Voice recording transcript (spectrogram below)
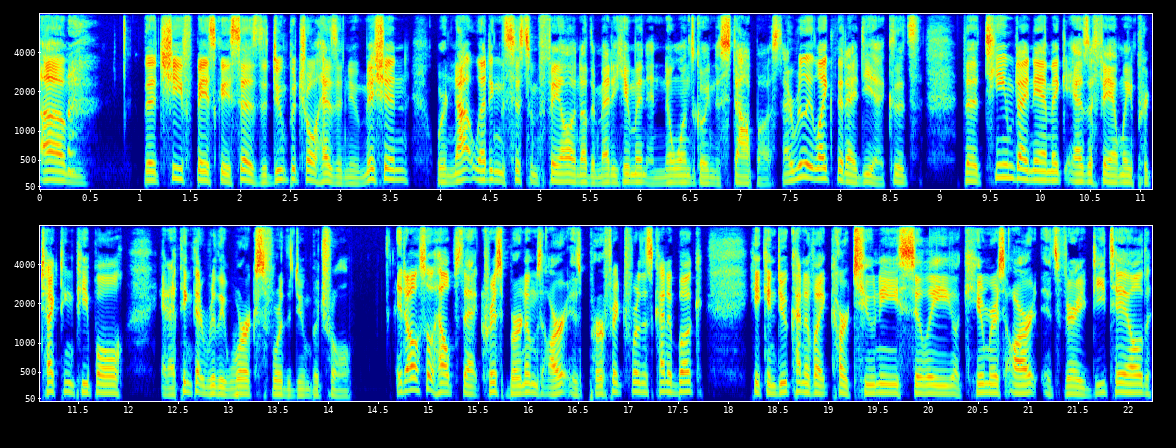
um, the chief basically says the Doom Patrol has a new mission. We're not letting the system fail another metahuman, and no one's going to stop us. And I really like that idea because it's the team dynamic as a family protecting people, and I think that really works for the Doom Patrol. It also helps that Chris Burnham's art is perfect for this kind of book. He can do kind of like cartoony, silly, like humorous art. It's very detailed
